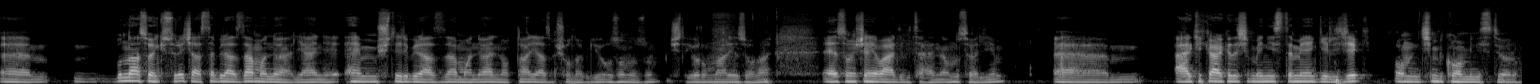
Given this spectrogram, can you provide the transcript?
Ee, bundan sonraki süreç aslında biraz daha manuel. Yani hem müşteri biraz daha manuel notlar yazmış olabiliyor uzun uzun. işte yorumlar yazıyorlar. En son şey vardı bir tane onu söyleyeyim. Ee, erkek arkadaşım beni istemeye gelecek. Onun için bir kombin istiyorum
